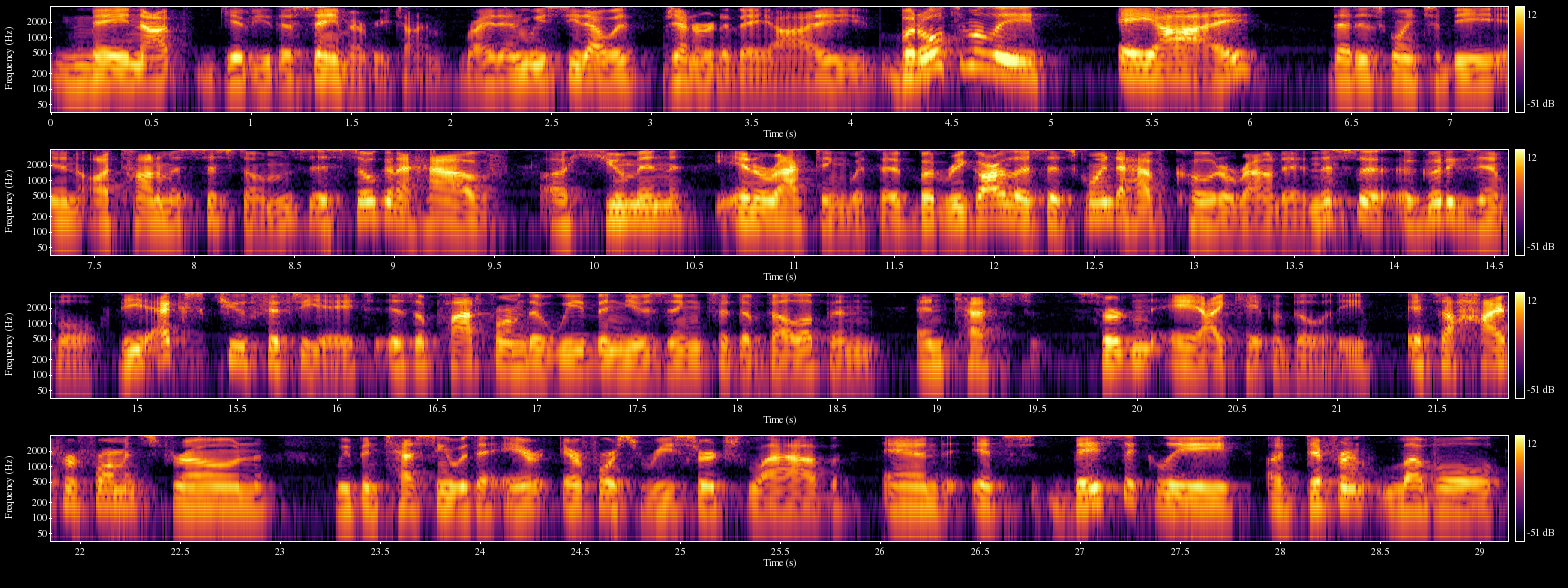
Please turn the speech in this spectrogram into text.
may not give you the same every time right and we see that with generative ai but ultimately ai that is going to be in autonomous systems is still going to have a human interacting with it, but regardless, it's going to have code around it. And this is a, good example. The XQ58 is a platform that we've been using to develop and, and test certain AI capability. It's a high performance drone We've been testing it with the Air, Air Force Research Lab, and it's basically a different level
